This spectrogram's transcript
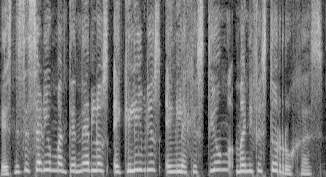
es necesario mantener los equilibrios en la gestión, manifestó Rojas.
